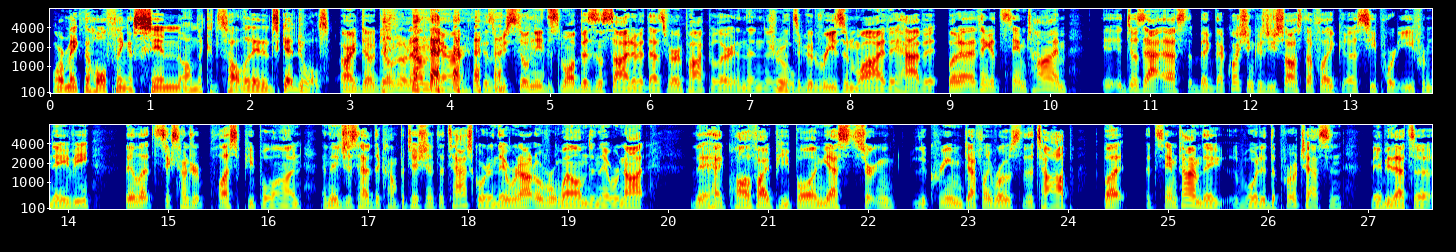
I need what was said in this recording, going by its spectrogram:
Or make the whole thing a SIN on the consolidated schedules. All right, don't, don't go down there because we still need the small business side of it. That's very popular, and then True. that's a good reason why they have it. But I think at the same time, it, it does ask the big that question because you saw stuff like uh, Seaport E from Navy. They let 600 plus people on, and they just had the competition at the task order, and they were not overwhelmed, and they were not. They had qualified people, and yes, certain the cream definitely rose to the top but at the same time, they avoided the protests, and maybe that's an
